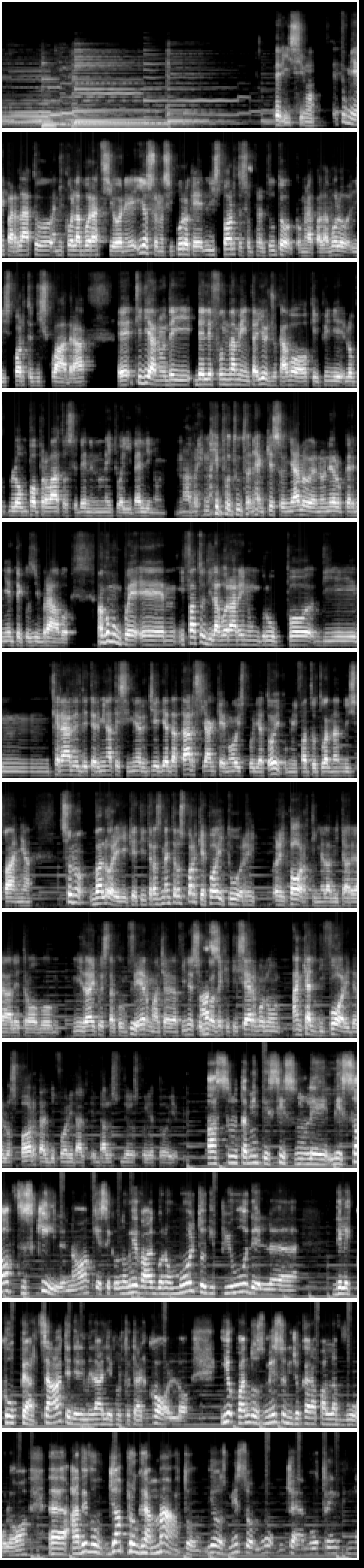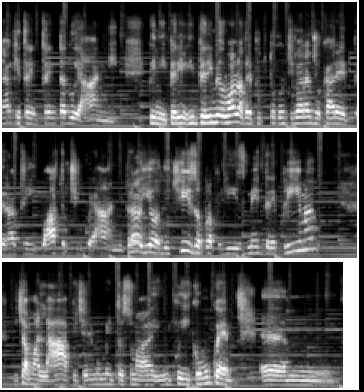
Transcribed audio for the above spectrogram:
Verissimo. Tu mi hai parlato di collaborazione. Io sono sicuro che gli sport, soprattutto come la pallavolo, gli sport di squadra, eh, ti diano dei, delle fondamenta. Io giocavo hockey, quindi l'ho, l'ho, un po' provato, sebbene non ai tuoi livelli, non, non, avrei mai potuto neanche sognarlo e non ero per niente così bravo. Ma comunque eh, il fatto di lavorare in un gruppo, di mh, mm, creare determinate sinergie, di adattarsi anche ai nuovi spogliatoi, come hai fatto tu andando in Spagna, sono valori che ti trasmette lo sport che poi tu ri- riporti nella vita reale, trovo. Mi dai questa conferma? Cioè, alla fine sono Ass- cose che ti servono anche al di fuori dello sport, al di fuori dal, dallo, dello spogliatoio. Assolutamente sì, sono le, le soft skill, no? Che secondo me valgono molto di più del delle coppe alzate, delle medaglie portate al collo. Io quando ho smesso di giocare a pallavolo eh, avevo già programmato, io ho smesso, cioè avevo tre, neanche 30, 32 anni, quindi per il, per il, mio ruolo avrei potuto continuare a giocare per altri 4-5 anni, però io ho deciso proprio di smettere prima diciamo all'apice, nel momento insomma, in cui comunque ehm,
